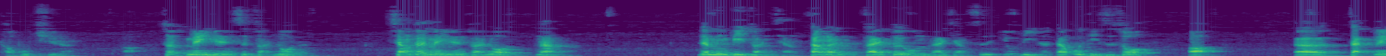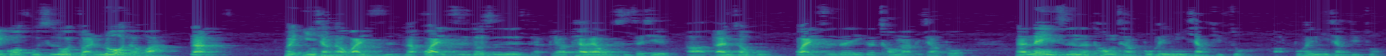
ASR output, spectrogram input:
头部区了。啊，所以美元是转弱的，相对美元转弱，那。人民币转强，当然在对我们来讲是有利的，但问题是说啊，呃，在美国股市如果转弱的话，那会影响到外资，那外资就是比较漂亮五十这些啊蓝筹股，外资的一个筹码比较多，那内资呢通常不会逆向去做啊，不会逆向去做。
